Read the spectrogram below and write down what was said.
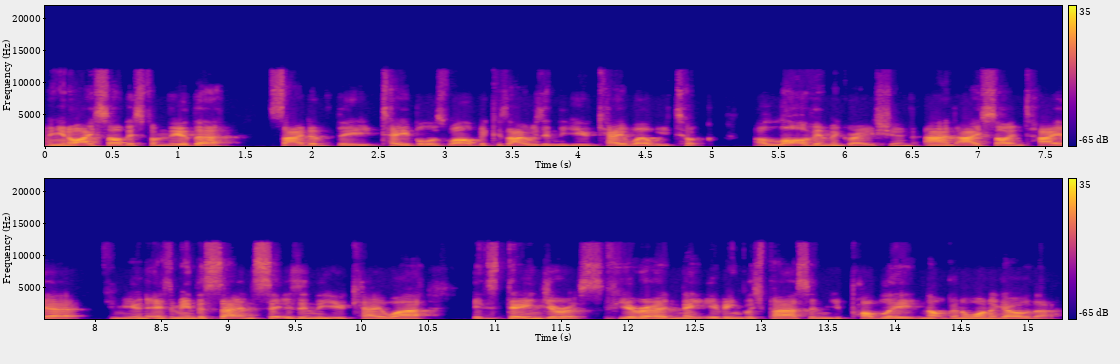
And you know, I saw this from the other side of the table as well because I was in the UK where we took a lot of immigration and I saw entire communities. I mean, there's certain cities in the UK where it's dangerous. If you're a native English person, you're probably not going to want to go there.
